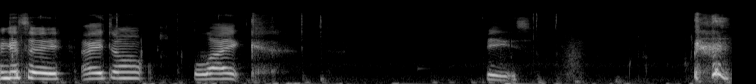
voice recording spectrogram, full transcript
I'm gonna say I don't like bees.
